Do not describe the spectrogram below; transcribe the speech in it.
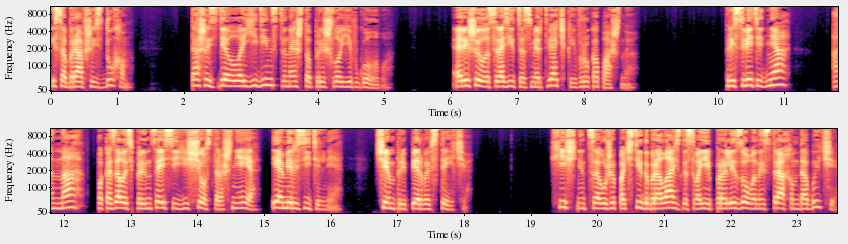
и собравшись с духом, Таша сделала единственное, что пришло ей в голову. Решила сразиться с мертвячкой в рукопашную. При свете дня она показалась принцессе еще страшнее и омерзительнее, чем при первой встрече. Хищница уже почти добралась до своей парализованной страхом добычи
